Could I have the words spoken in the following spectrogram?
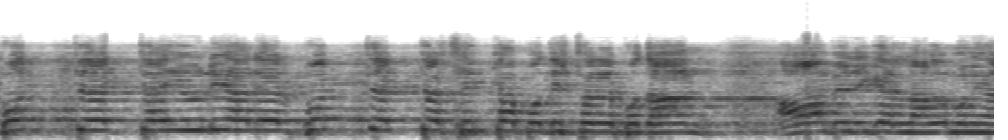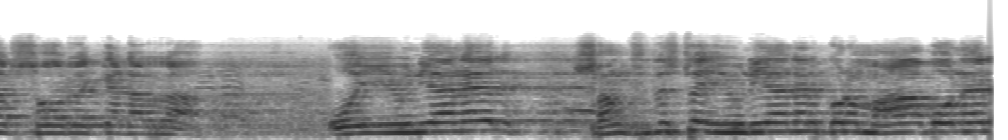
প্রত্যেকটা ইউনিয়নের, প্রত্যেকটা শিক্ষা প্রতিষ্ঠানের প্রধান আওয়ামী লীগের লালমনিহাট শহরের ক্যাডাররা। ওই ইউনিয়নের, সংশ্লিষ্ট ইউনিয়নের কোনো মা বোনের,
